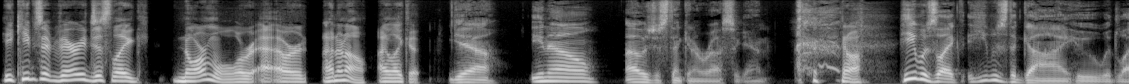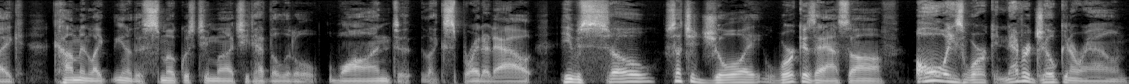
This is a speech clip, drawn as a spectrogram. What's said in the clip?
He keeps it very just like normal or uh, or I don't know. I like it. Yeah. You know, I was just thinking of Russ again. Oh. He was like, he was the guy who would like come and like, you know, the smoke was too much. He'd have the little wand to like spread it out. He was so, such a joy, work his ass off, always working, never joking around.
